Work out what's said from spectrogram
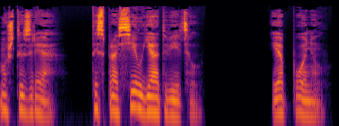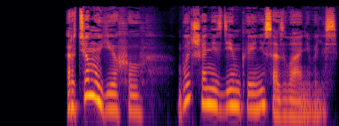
«Может, и зря. Ты спросил, я ответил». «Я понял». Артём уехал. Больше они с Димкой не созванивались.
